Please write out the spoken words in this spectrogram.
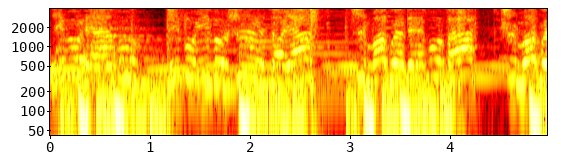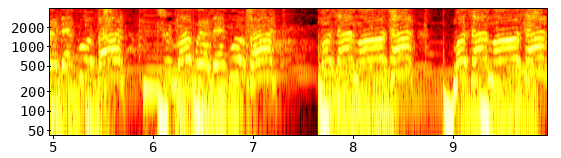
一步两步，一步一步是朝阳，是魔鬼的步伐，是魔鬼的步伐，是魔鬼的步伐。摩擦摩擦，摩擦摩擦，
